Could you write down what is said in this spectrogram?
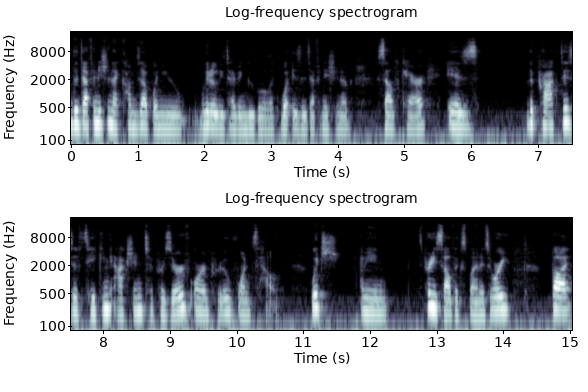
the definition that comes up when you literally type in Google, like what is the definition of self care, is the practice of taking action to preserve or improve one's health, which, I mean, it's pretty self explanatory, but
